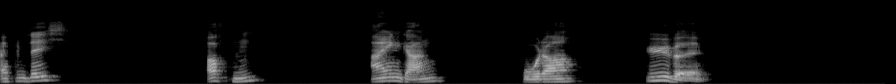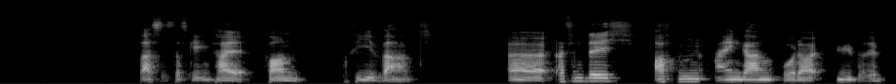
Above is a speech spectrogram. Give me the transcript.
öffentlich, offen, Eingang oder übel. Was ist das Gegenteil von privat? Äh, öffentlich, offen, Eingang oder übel.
